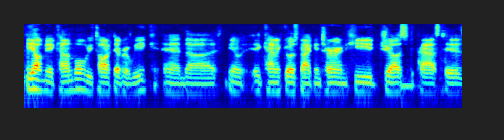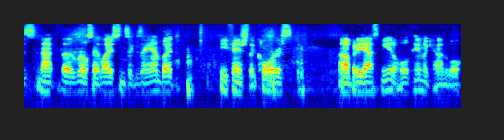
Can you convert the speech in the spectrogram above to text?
he held me accountable. We talked every week, and uh, you know, it kind of goes back in turn. He just passed his not the real estate license exam, but he finished the course. Uh, but he asked me to hold him accountable.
